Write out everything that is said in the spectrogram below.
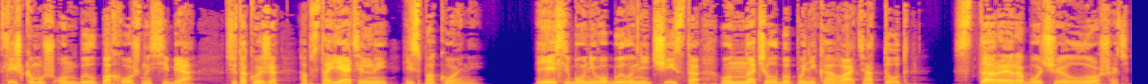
Слишком уж он был похож на себя, все такой же обстоятельный и спокойный. Если бы у него было нечисто, он начал бы паниковать, а тут старая рабочая лошадь,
